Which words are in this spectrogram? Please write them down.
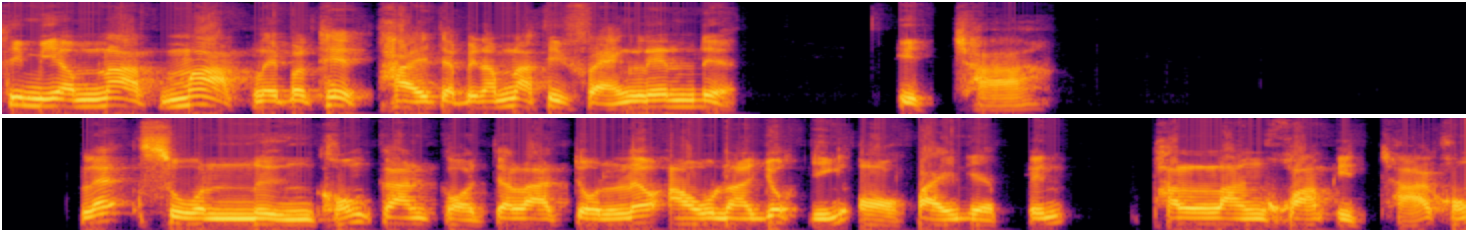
ที่มีอำนาจมากในประเทศไทยแต่เป็นอำนาจที่แฝงเล่นเนี่ยอิจฉา และส่วนหนึ่งของการก่อจลาจลแล้วเอานายกหญิงออกไปเนี่ยเป็นพลังความอิจฉาของ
